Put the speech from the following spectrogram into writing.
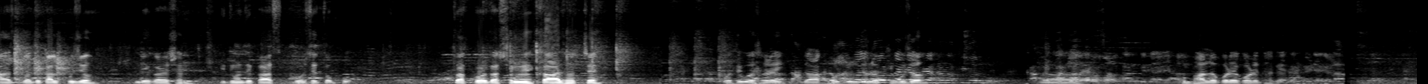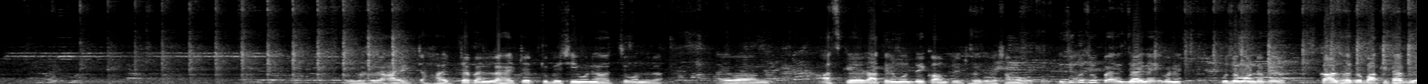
আজ বাদে কাল পুজো ডেকোরেশন ইতিমধ্যে কাজ করছে। তো তৎপরতার সঙ্গে কাজ হচ্ছে। প্রতি বছরেই দাগপুর কিন্তু লক্ষ্মী পুজো খুব ভালো করে করে থাকে। এই বছর হাইট হাইটটা প্যানেলের হাইটটা একটু বেশি মনে হচ্ছে বন্ধুরা। এবং আজকে রাতের মধ্যেই কমপ্লিট হয়ে যাবে সম্ভবত। কিছু কিছু জায়গায় মানে পুজো মণ্ডপের কাজ হয়তো বাকি থাকবে,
